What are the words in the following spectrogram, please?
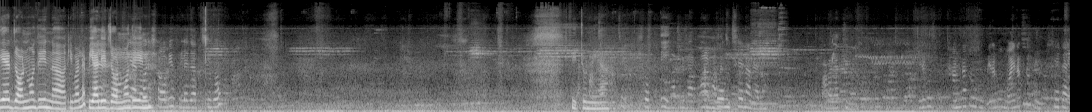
ইয়ের জন্মদিন কি বলে? পিয়ালির জন্মদিন। সবই ভুলে যাচ্ছি গো। পিটুনিয়া। সত্যি কমছে না কেন পাওয়া যাচ্ছে না। এরকম ঠান্ডা তো এরকম না কোনো সেটাই।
